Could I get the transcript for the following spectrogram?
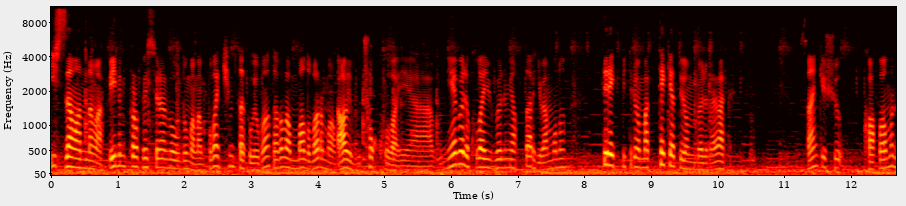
İş zamanlama. Benim profesyonel olduğum alan. Buna kim takılıyor? Buna takılan mal var mı? Abi bu çok kolay ya. Bu niye böyle kolay bir bölüm yaptılar ki? Ben bunu direkt bitiriyorum. Bak tek atıyorum bölüme bak. Sanki şu kafamın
